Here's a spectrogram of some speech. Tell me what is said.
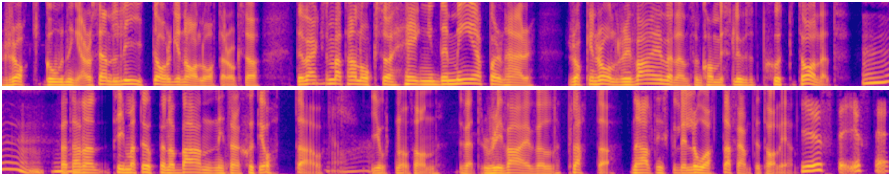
rockgodingar. Och sen lite originallåtar också. Det verkar som att han också hängde med på den här rock'n'roll-revivalen som kom i slutet på 70-talet. Mm. För att han har teamat upp med band 1978 och gjort någon sån du vet, revival-platta. När allting skulle låta 50-tal igen. Just det, just det.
